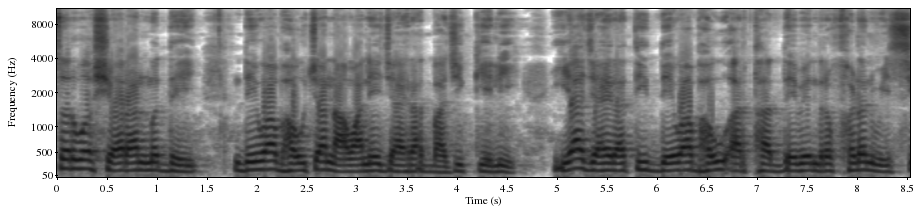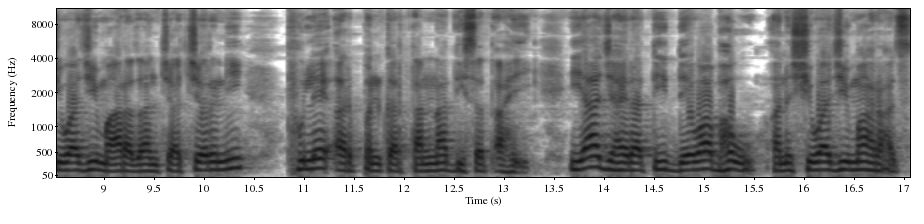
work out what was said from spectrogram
सर्व शहरांमध्ये देवाभाऊच्या नावाने जाहिरातबाजी केली. या जाहिरातीत देवाभाऊ अर्थात देवेंद्र फडणवीस शिवाजी महाराजांच्या चरणी फुले अर्पण करताना दिसत आहे. या जाहिरातीत देवाभाऊ आणि शिवाजी महाराज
